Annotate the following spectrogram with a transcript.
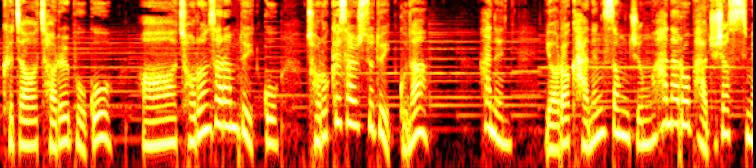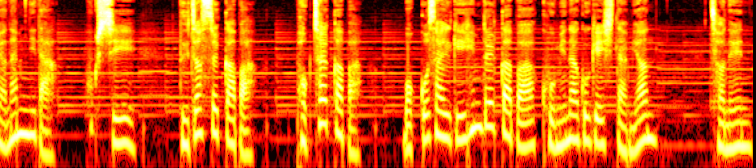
그저 저를 보고, 아, 저런 사람도 있고 저렇게 살 수도 있구나 하는 여러 가능성 중 하나로 봐주셨으면 합니다. 혹시 늦었을까봐, 벅찰까봐, 먹고 살기 힘들까봐 고민하고 계시다면 저는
